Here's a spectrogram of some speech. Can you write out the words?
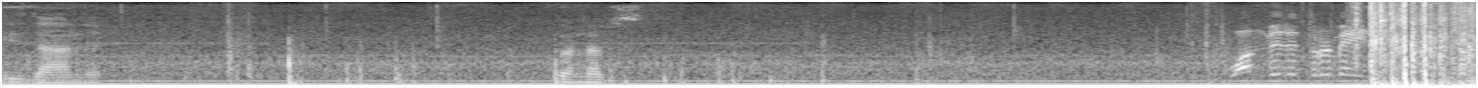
He's down there. Going up. One minute remaining.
